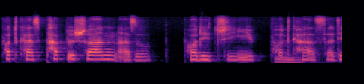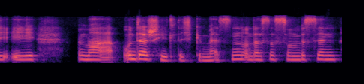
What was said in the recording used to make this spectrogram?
Podcast-Publishern, also Podigy, Podcaster.de, immer unterschiedlich gemessen. Und das ist so ein bisschen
